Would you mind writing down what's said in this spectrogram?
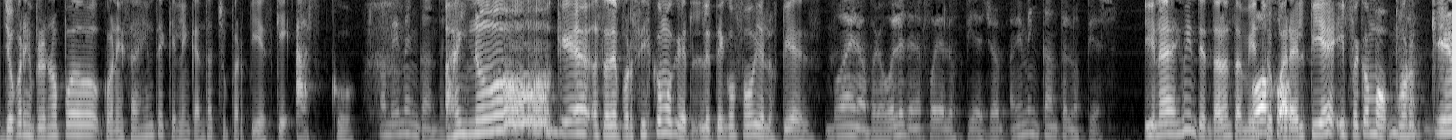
yo, por ejemplo, no puedo con esa gente que le encanta chupar pies. ¡Qué asco! A mí me encanta. ¡Ay, no! ¿Qué? O sea, de por sí es como que le tengo fobia a los pies. Bueno, pero vos le tenés fobia a los pies. a mí me encantan los pies. Y una vez me intentaron también chupar el pie y fue como, ¿por qué?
